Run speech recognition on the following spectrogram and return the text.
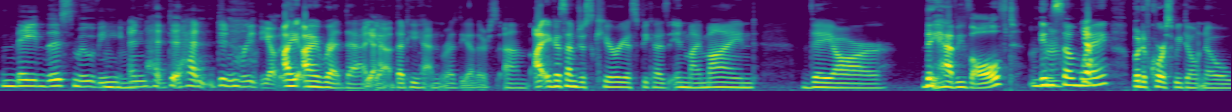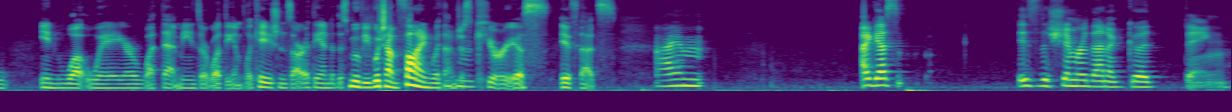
made this movie, and had, hadn't didn't read the other. Mm-hmm. I. I read that, yeah. Yeah. that he hadn't read the others. Um, I, I guess I'm just curious because in my mind, they are they have evolved in some Yeah. way, but of course we don't know in what way or what that means or what the implications are at the end of this movie, which I'm fine with. I'm just curious if that's I'm. I guess. Is the shimmer then a good thing?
